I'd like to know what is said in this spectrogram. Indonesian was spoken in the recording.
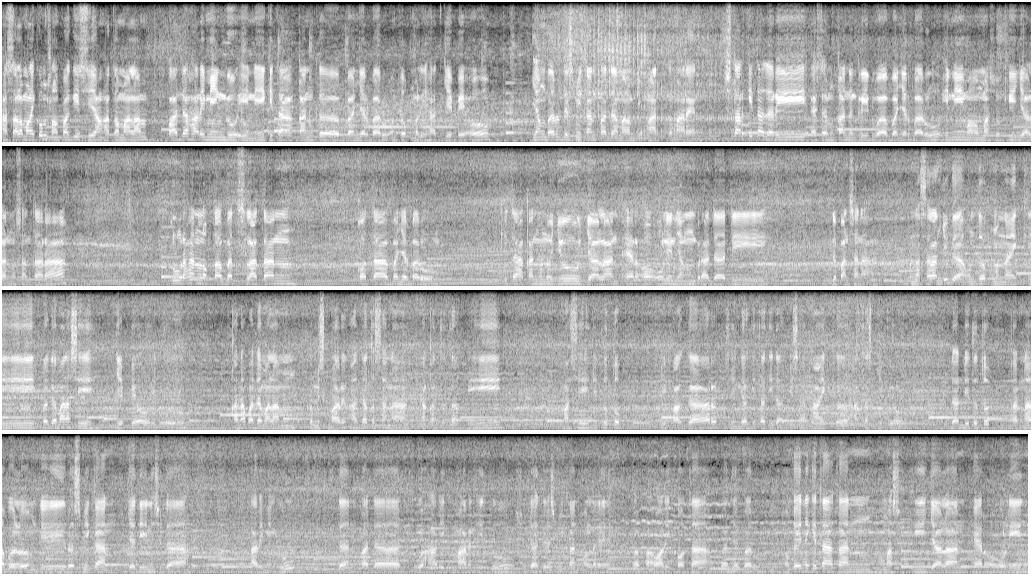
Assalamualaikum selamat pagi siang atau malam. Pada hari minggu ini kita akan ke Banjarbaru untuk melihat JPO yang baru diresmikan pada malam Jumat kemarin. Start kita dari SMK Negeri 2 Banjarbaru. Ini mau masuki Jalan Nusantara Kelurahan Loktabat Selatan Kota Banjarbaru. Kita akan menuju Jalan RO Ulin yang berada di depan sana. Penasaran juga untuk menaiki bagaimana sih JPO itu? Karena pada malam Kamis kemarin ada ke sana. Akan tetapi masih ditutup di pagar sehingga kita tidak bisa naik ke atas JPO dan ditutup karena belum diresmikan. Jadi ini sudah hari Minggu dan pada dua hari kemarin itu sudah diresmikan oleh Bapak Wali Kota Banjarbaru. Oke ini kita akan memasuki jalan RO Ulin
